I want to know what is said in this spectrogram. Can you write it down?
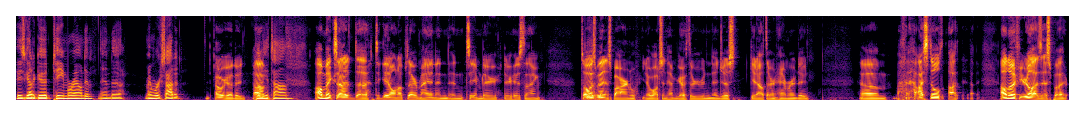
He's got a good team around him, and uh, man, we're excited. Oh yeah, dude. Plenty I'm, of time. I'm excited to to get on up there, man, and and see him do do his thing. It's always been inspiring, you know, watching him go through and, and just get out there and hammer it, dude. Um, I still I I don't know if you realize this, but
